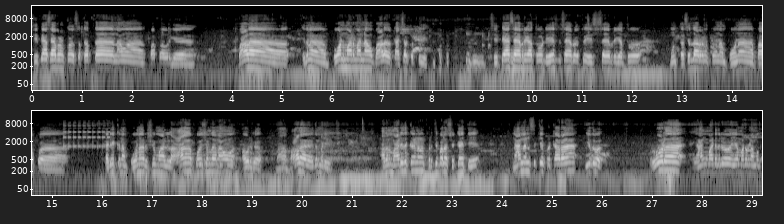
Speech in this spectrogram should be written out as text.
ಸಿ ಪಿ ಆರ್ ಸಾಹೇಬ್ರನ್ಕು ಸತತ ನಾವು ಪಾಪ ಅವ್ರಿಗೆ ಭಾಳ ಇದನ್ನ ಫೋನ್ ಮಾಡಿ ಮಾಡಿ ನಾವು ಭಾಳ ಟಾರ್ಚರ್ ಕೊಡ್ತೀವಿ ಸಿ ಪಿ ಐ ಸಾಹೇಬ್ರಿಗಾತು ಡಿ ಎಸ್ ಪಿ ಸಾಹೇಬ್ರಿಗಾತು ಎ ಸಿ ಸಾಹೇಬ್ರಿಗಾತು ಮುಂದೆ ತಹಸೀಲ್ದಾರ್ ಅನ್ಕೊ ನಮ್ಮ ಫೋನ ಪಾಪ ಕಡೆಗೆ ನಮ್ಮ ಫೋನ ರಿಸೀವ್ ಮಾಡಲಿಲ್ಲ. ಆ ಪೊಸಿಷನ್ದಾಗ ನಾವು ಅವ್ರಿಗೆ ಭಾಳ ಇದು ಮಾಡೀವಿ. ಅದನ್ನ ಮಾಡಿದಕ್ಕೆ ನಮಗೆ ಪ್ರತಿಫಲ ಸಿಕ್ಕೈತಿ. ನಾನು ಅನಿಸಿಕೆ ಪ್ರಕಾರ ಇದು ರೋಡ್ ಹೆಂಗೆ ಮಾಡಿದ್ರು, ಏನ್ ಮಾಡಿದ್ರು ನಮಗೆ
